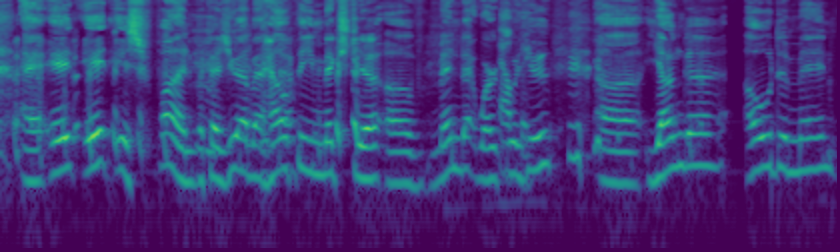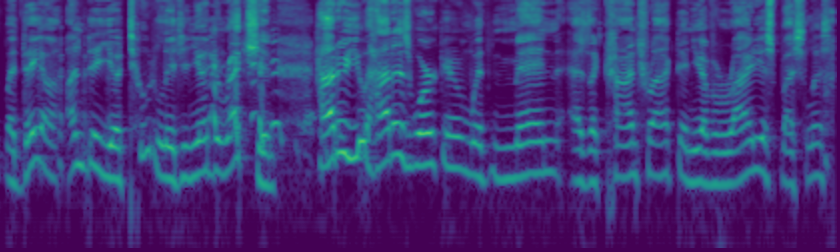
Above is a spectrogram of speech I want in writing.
and it it is fun because you have a healthy mixture of men that work with you, uh, younger, older men, but they are under your tutelage and your direction. How do you? How does working with men as a contractor and you have a variety of specialists,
